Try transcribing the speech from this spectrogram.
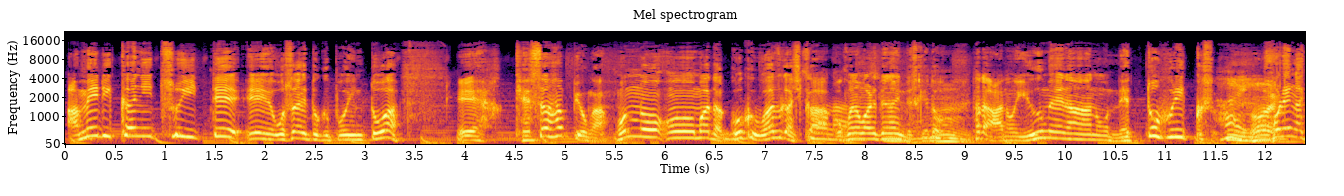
アメリカについて、えー、押さえておくポイントは、えー、決算発表がほんのまだごくわずかしか行われてないんですけど、ただあの有名なあのネットフリックス、はい、これが聞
